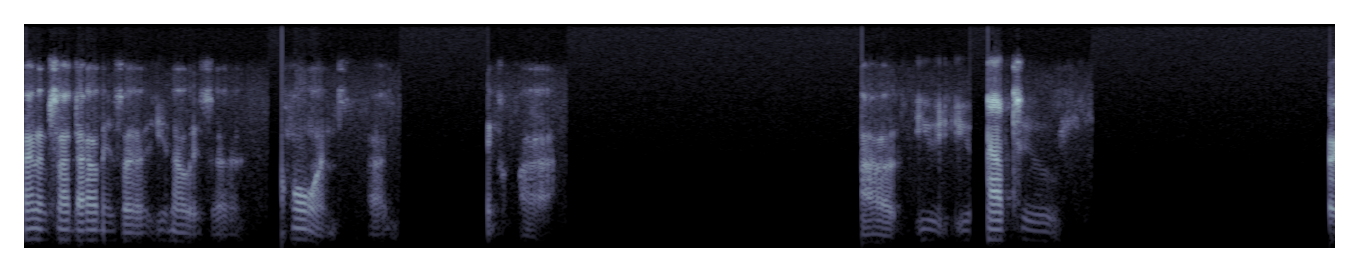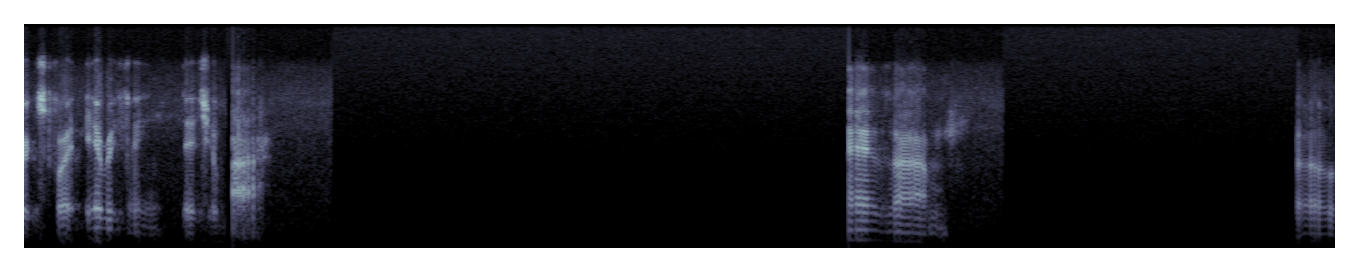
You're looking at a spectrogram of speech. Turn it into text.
right upside down is a, you know, it's a horn. Uh, uh, uh, you you have to search for everything that you buy. As um, of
